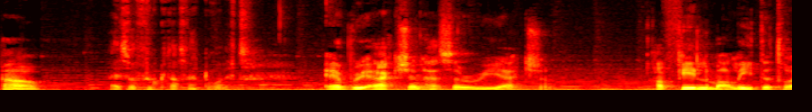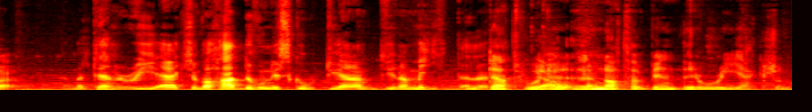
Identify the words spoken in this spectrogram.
Ja. Det är så fruktansvärt dåligt. Every action has a reaction. Han filmar lite tror jag. Men den reaction, vad hade hon i skot? Dynam- Dynamit eller? That would Ja, not have been the reaction.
